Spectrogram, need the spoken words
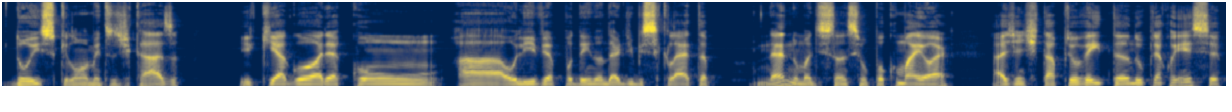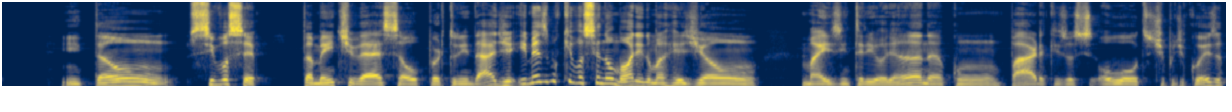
dois quilômetros de casa e que agora com a Olivia podendo andar de bicicleta, né, numa distância um pouco maior, a gente está aproveitando para conhecer. Então, se você também tiver essa oportunidade, e mesmo que você não more numa região mais interiorana, com parques ou outro tipo de coisa,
